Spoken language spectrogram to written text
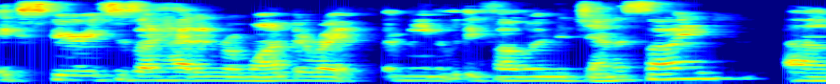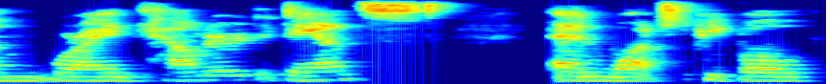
experiences I had in Rwanda right immediately following the genocide, um, where I encountered dance and watched people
